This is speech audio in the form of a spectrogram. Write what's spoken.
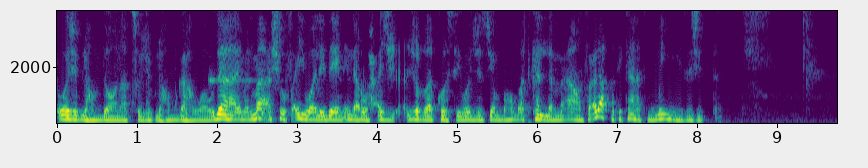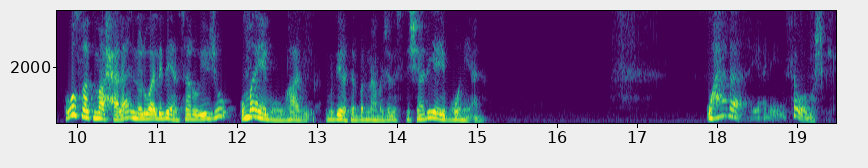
وأجيب لهم دونتس وأجيب لهم قهوة ودائما ما أشوف أي والدين إلا أروح أجر الكرسي وأجلس جنبهم وأتكلم معاهم فعلاقتي كانت مميزة جدا. فوصلت مرحلة إنه الوالدين صاروا يجوا وما يبغوا هذه مديرة البرنامج الاستشارية يبغوني أنا. وهذا يعني سوى مشكلة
